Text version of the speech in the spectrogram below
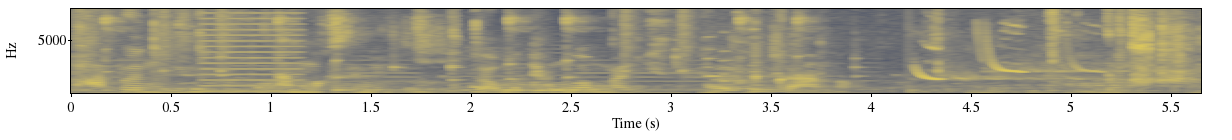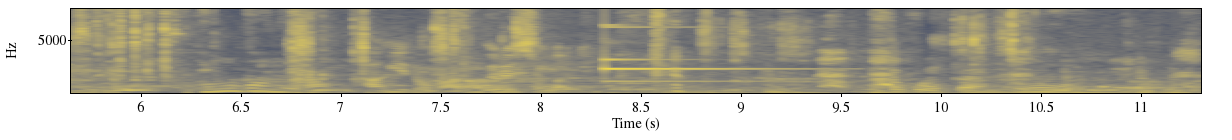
밥은 안 먹습니다. 너무 단 것만 있어. 그거 안 먹어. 생선이랑 당이 너무 안 들으신 거 아니에요? 먹고 있어요.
